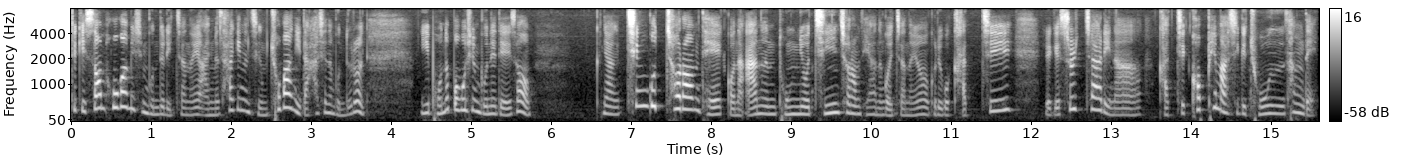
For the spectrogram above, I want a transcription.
특히 썸 호감이신 분들 있잖아요. 아니면 사귀는 지금 초반이다 하시는 분들은 이 번호 뽑으신 분에 대해서 그냥 친구처럼 대했거나 아는 동료, 지인처럼 대하는 거 있잖아요. 그리고 같이 이렇게 술자리나 같이 커피 마시기 좋은 상대,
